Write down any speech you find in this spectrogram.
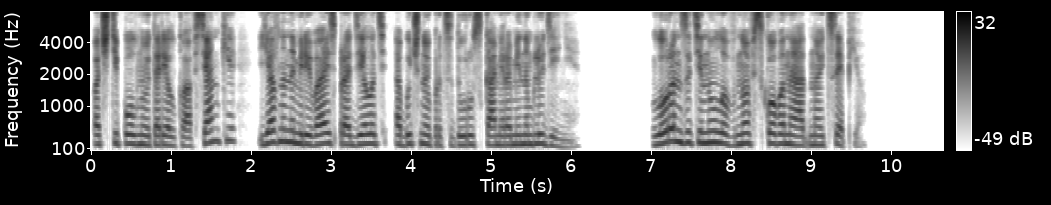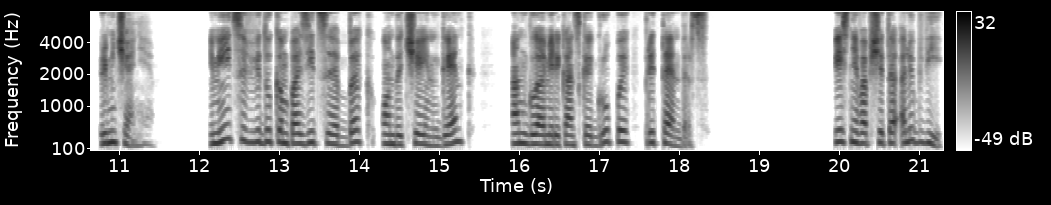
почти полную тарелку овсянки, явно намереваясь проделать обычную процедуру с камерами наблюдения. Лорен затянула вновь скованной одной цепью. Примечание. Имеется в виду композиция «Back on the Chain Gang» англо-американской группы Pretenders. Песня вообще-то о любви,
